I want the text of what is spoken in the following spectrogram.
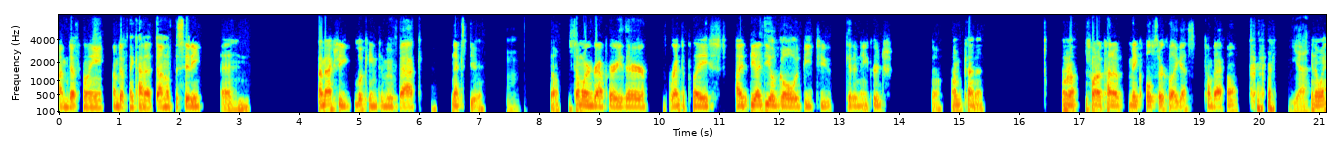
I'm definitely I'm definitely kind of done with the city, and I'm actually looking to move back next year. Mm. So somewhere in Grande Prairie, there, rent a place. I the ideal goal would be to get an acreage. So I'm kind of I don't know, just want to kind of make full circle, I guess. Come back home. yeah, in a way.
